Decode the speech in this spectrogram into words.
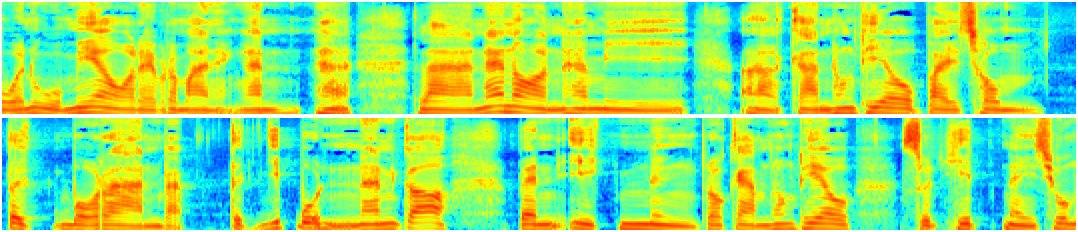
หวนหูเมี่ยวอะไรประมาณอย่างนั้นนะและแน่นอนนะมีการท่องเที่ยวไปชม ตึกโบราณแบบตึกญี่ปุ่นนั้นก็เป็นอีกหนึ่งโปรแกรมท่องเที่ยวสุดฮิตในช่วง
